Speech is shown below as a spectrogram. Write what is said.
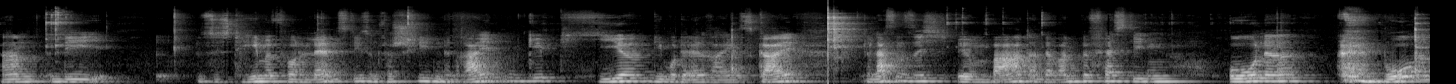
Ähm, die Systeme von Lens, die es in verschiedenen Reihen gibt. Hier die Modellreihe Sky lassen sich im Bad an der Wand befestigen ohne Bohren,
